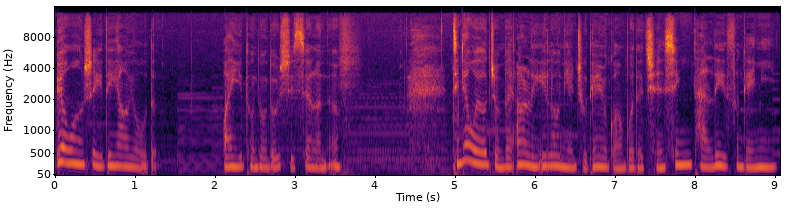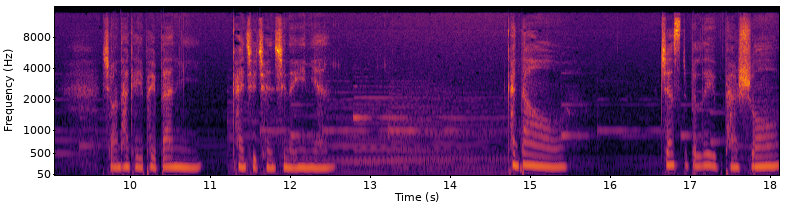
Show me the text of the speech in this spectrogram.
愿望是一定要有的，万一通通都实现了呢？今天我有准备二零一六年主电乐广播的全新弹力送给你，希望它可以陪伴你，开启全新的一年。看到 Just Believe，他说。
